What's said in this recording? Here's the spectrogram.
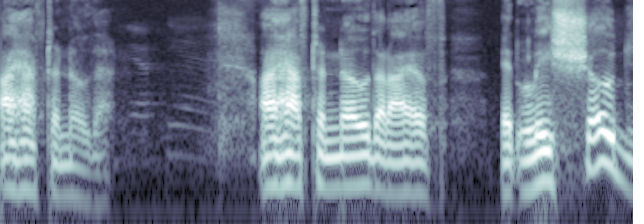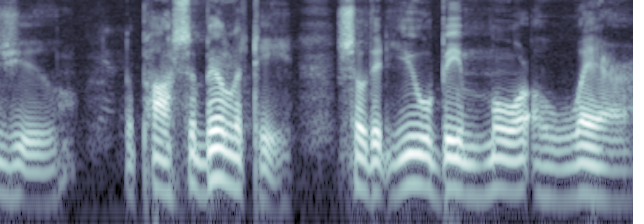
I have to know that. I have to know that I have at least showed you the possibility so that you will be more aware.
